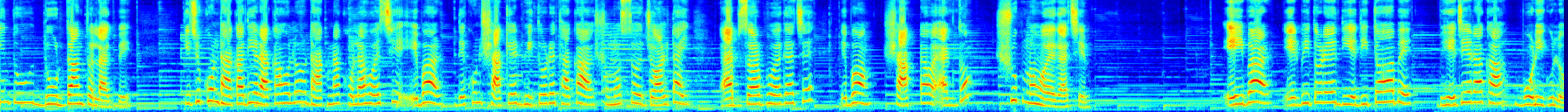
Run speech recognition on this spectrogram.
কিন্তু দুর্দান্ত লাগবে। কিছুক্ষণ ঢাকা দিয়ে রাখা হলো, ঢাকনা খোলা হয়েছে। এবার দেখুন শাকের ভিতরে থাকা সমস্ত জলটাই অ্যাবজর্ব হয়ে গেছে এবং শাকটাও একদম শুকনো হয়ে গেছে। এইবার এর ভিতরে দিয়ে দিতে হবে ভেজে রাখা বড়িগুলো।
